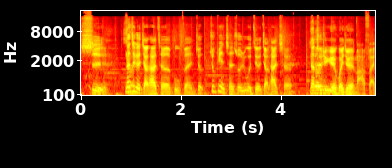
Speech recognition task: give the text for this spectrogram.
是，那这个脚踏车的部分就就变成说，如果只有脚踏车，那出去约会就很麻烦。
